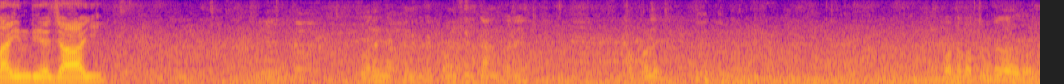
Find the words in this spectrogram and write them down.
লাইন দিয়ে যাই। কত কত উঠে যাবে বলো?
